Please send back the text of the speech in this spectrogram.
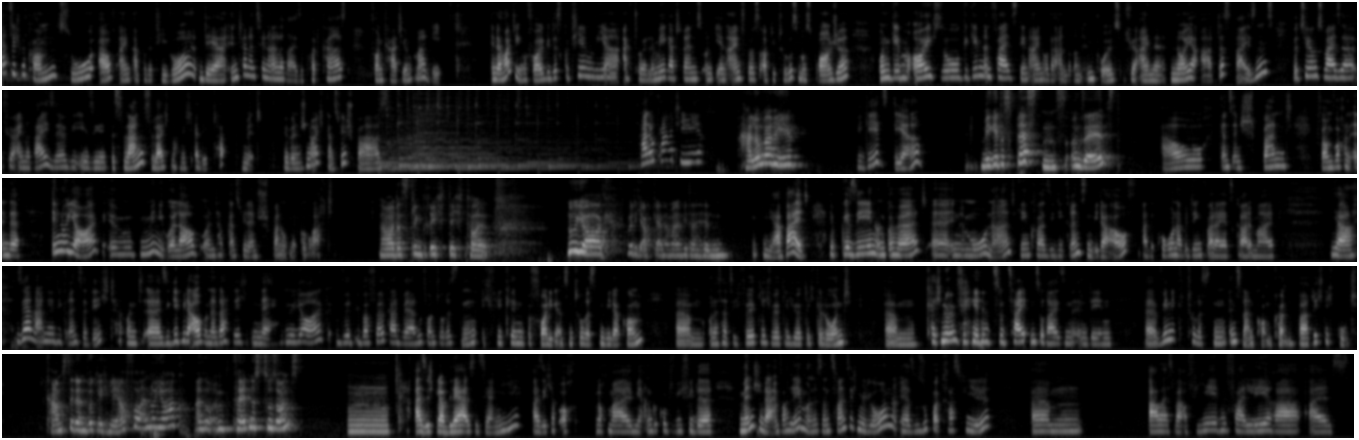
Herzlich willkommen zu Auf ein Aperitivo, der internationale Reisepodcast von Kathi und Marie. In der heutigen Folge diskutieren wir aktuelle Megatrends und ihren Einfluss auf die Tourismusbranche und geben euch so gegebenenfalls den ein oder anderen Impuls für eine neue Art des Reisens beziehungsweise für eine Reise, wie ihr sie bislang vielleicht noch nicht erlebt habt, mit. Wir wünschen euch ganz viel Spaß. Kathi. Hallo Marie. Wie geht's dir? Mir geht es bestens. Und selbst? Auch ganz entspannt. Ich war am Wochenende in New York im Mini-Urlaub und habe ganz viel Entspannung mitgebracht. Oh, das klingt richtig toll. New York würde ich auch gerne mal wieder hin. Ja, bald. Ich habe gesehen und gehört, äh, in einem Monat gehen quasi die Grenzen wieder auf. Also Corona-bedingt war da jetzt gerade mal ja, sehr lange die Grenze dicht und äh, sie geht wieder auf und dann dachte ich, ne, New York wird übervölkert werden von Touristen. Ich fliege hin, bevor die ganzen Touristen wiederkommen. Ähm, und das hat sich wirklich, wirklich, wirklich gelohnt. Ähm, kann ich nur empfehlen, zu Zeiten zu reisen, in denen äh, wenig Touristen ins Land kommen können. War richtig gut. Kam es dir denn wirklich leer vor in New York? Also im Verhältnis zu sonst? Mm, also ich glaube, leer ist es ja nie. Also ich habe auch noch mal mir angeguckt, wie viele Menschen da einfach leben. Und es sind 20 Millionen, ja, so super krass viel. Ähm, aber es war auf jeden Fall leerer als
